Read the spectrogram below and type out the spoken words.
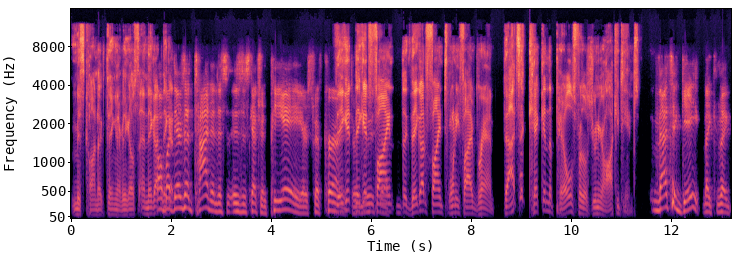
misconduct thing and everything else and they got oh, they but got, there's a ton in this is Saskatchewan, PA or Swift Current. they get they get Moose fined th- they got fined 25 grand that's a kick in the pills for those junior hockey teams That's a gate. Like, like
